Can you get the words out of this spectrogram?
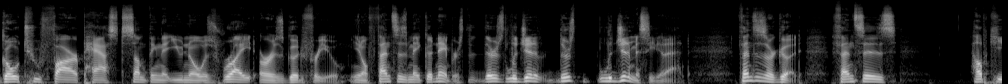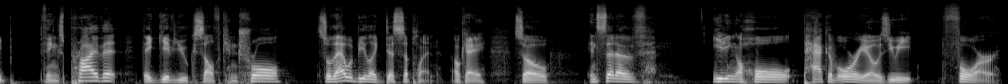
go too far past something that you know is right or is good for you. You know, fences make good neighbors. There's legit there's legitimacy to that. Fences are good. Fences help keep things private. They give you self-control. So that would be like discipline, okay? So instead of eating a whole pack of Oreos, you eat 4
